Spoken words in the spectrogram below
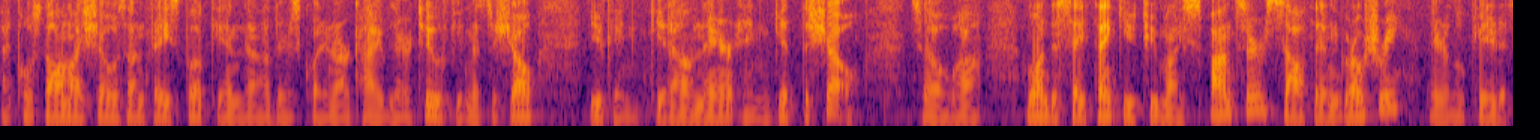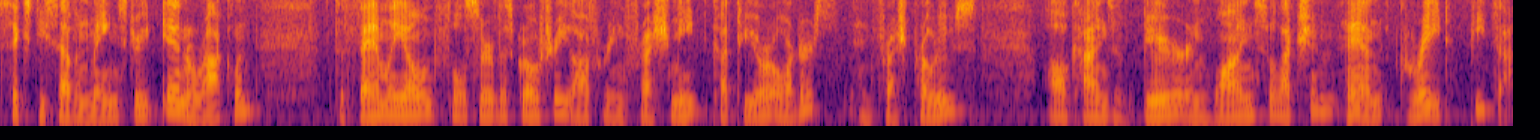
I post all my shows on Facebook, and there's quite an archive there too. If you missed a show, you can get on there and get the show. So uh, I wanted to say thank you to my sponsor, South End Grocery. They are located at 67 Main Street in Rockland. It's a family owned, full service grocery offering fresh meat cut to your orders and fresh produce, all kinds of beer and wine selection, and great pizza.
